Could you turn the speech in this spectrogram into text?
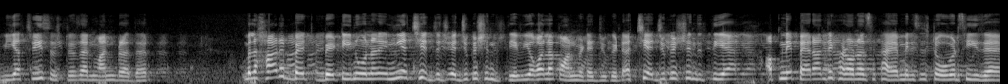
we are three sisters and one brother ਮਤਲਬ ਹਰ ਬੇਟੀ ਨੂੰ ਉਹਨਾਂ ਨੇ ਇੰਨੀ ਅੱਛੀ ਐਜੂਕੇਸ਼ਨ ਦਿੱਤੀ ਹੈ ਵੀ ਆਲ ਆ ਕਨਵੈਂਟ ਐਜੂਕੇਟ ਅੱਛੀ ਐਜੂਕੇਸ਼ਨ ਦਿੱਤੀ ਹੈ ਆਪਣੇ ਪੈਰਾਂ ਤੇ ਖੜਾ ਹੋਣਾ ਸਿਖਾਇਆ ਮੇਰੀ ਸਿਸਟਰ ਓਵਰਸੀਜ਼ ਹੈ।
